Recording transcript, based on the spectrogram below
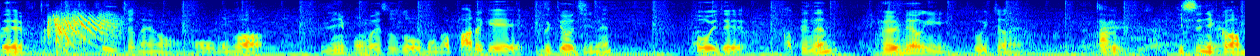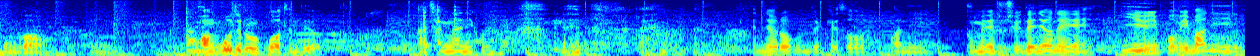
네 이렇게 딱돼 있잖아요. 어 뭔가 유니폼에서도 뭔가 빠르게 느껴지는 또 이제 앞에는 별명이 또 있잖아요. 딱 있으니까 뭔가 음, 광고 들어올 것 같은데요. 아 장난이고요. 네. 팬 여러분들께서 많이 구매해 주시고 내년에 이 유니폼이 많이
